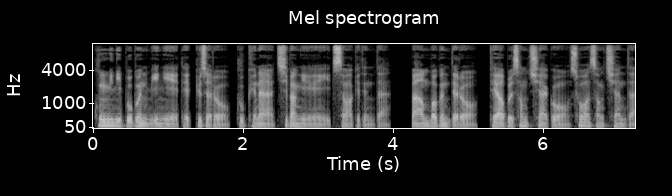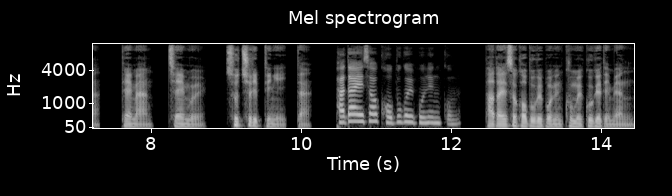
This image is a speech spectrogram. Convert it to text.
국민이 뽑은 민의의 대표자로 국회나 지방의회에 입성하게 된다. 마음먹은 대로 대업을 성취하고 소원 성취한다. 대망, 재물, 수출입 등이 있다. 바다에서 거북을 보는 꿈. 바다에서 거북을 보는 꿈을 꾸게 되면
